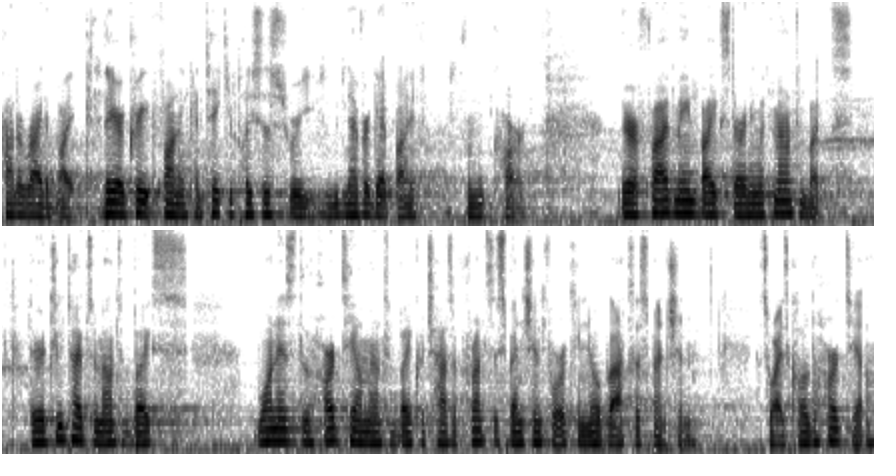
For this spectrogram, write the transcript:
how to ride a bike. They are great fun and can take you places where you would never get by from the car. There are five main bikes, starting with mountain bikes. There are two types of mountain bikes one is the hardtail mountain bike, which has a front suspension fork and no back suspension. That's why it's called a hardtail.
